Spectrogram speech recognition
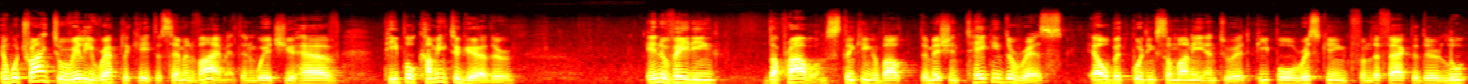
and we're trying to really replicate the same environment in which you have people coming together, innovating the problems, thinking about the mission, taking the risk, Elbit putting some money into it, people risking from the fact that they're lo-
